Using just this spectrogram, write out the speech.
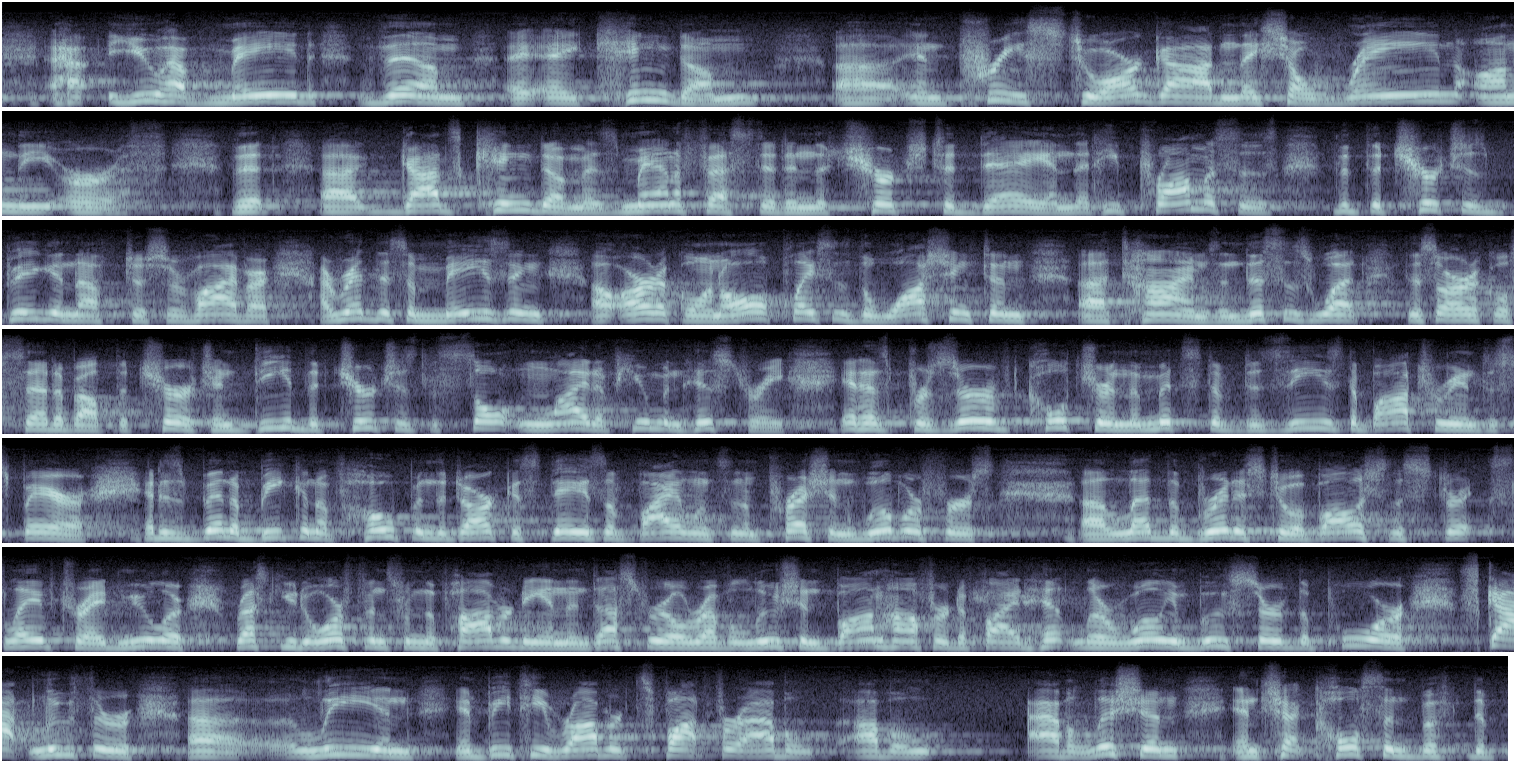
you have made them a, a kingdom uh, and priests to our God, and they shall reign on the earth. That uh, God's kingdom is manifested in the church today, and that He promises that the church is big enough to survive. I, I read this amazing uh, article in all places, the Washington uh, Times, and this is what this article said about the church. Indeed, the church is the salt and light of human history. It has preserved culture in the midst of disease, debauchery, and despair. It has been a beacon of hope in the darkest days of violence and Wilberforce uh, led the British to abolish the st- slave trade. Mueller rescued orphans from the poverty and industrial revolution. Bonhoeffer defied Hitler. William Booth served the poor. Scott, Luther, uh, Lee, and, and B.T. Roberts fought for abol- abol- abolition, and Chuck Colson be-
